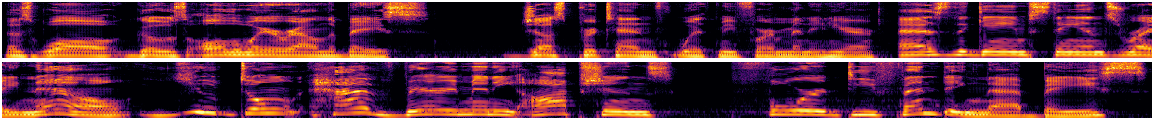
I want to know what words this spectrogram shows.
this wall goes all the way around the base. Just pretend with me for a minute here. As the game stands right now, you don't have very many options for defending that base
